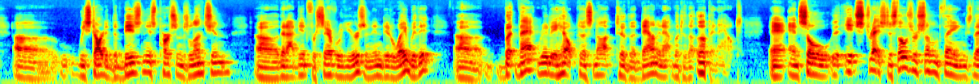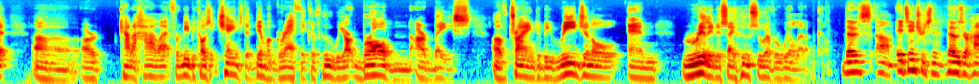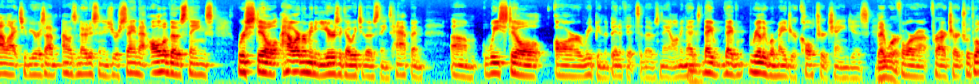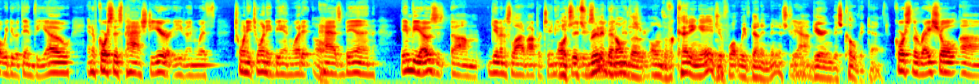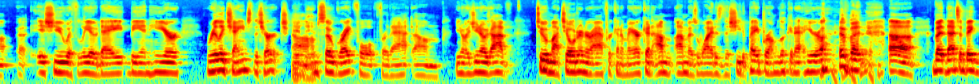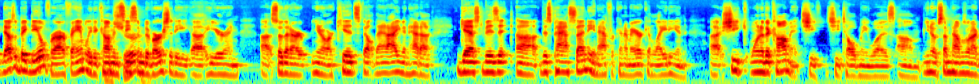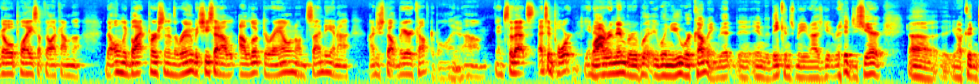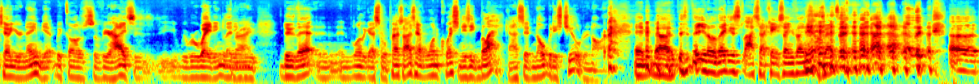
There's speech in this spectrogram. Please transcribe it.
we started the business person's luncheon uh, that I did for several years, and then did away with it. Uh, but that really helped us not to the down and out, but to the up and out, and, and so it stretched us. Those are some things that uh, are kind of highlight for me because it changed the demographic of who we are, broadened our base of trying to be regional and really to say whosoever will let them come. Those um, it's interesting that those are highlights of yours I, I was noticing as you were saying that all of those things were still however many years ago each of those things happened um, we still are reaping the benefits of those now i mean that's, they they really were major culture changes They were. for our, for our church with what we do with MVO, and of course this past year, even with 2020 being what it Oh. has been, MVO's um, given us a lot of opportunities. Oh, it's, it's really been on ministry. the on the cutting edge of what we've done in ministry Yeah. during this COVID time. Of course, the racial uh, uh, issue with Leo Day being here really changed the church. Uh. I'm so grateful for that. Um, you know, as you know, I have two of my children are African American. I'm I'm as white as the sheet of paper I'm looking at here, but uh, but that's a big that was a big deal for our family to come and see some diversity uh, here, and uh, so that our you know our kids felt that. I even had a guest visit uh, this past Sunday, an African American lady, and uh, she one of the comments she she told me was, um, you know, sometimes when I go a place, I feel like I'm the the only black person in the room. But she said I, I looked around on Sunday and I, I just felt very comfortable, and um, and so that's that's important. You know, Well, I remember when you were coming that in, in the deacons meeting, I was getting ready to share. Uh, you know, I couldn't tell your name yet because of your height. We were waiting, letting Right. you do that. And, and one of the guys said, "Well, Pastor, I just have one question: Is he black?" I said, "Nobody's children are." And uh, they, you know, they just I said, "I can't say anything else." That's it. uh,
